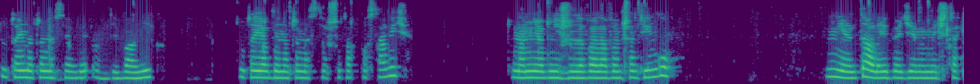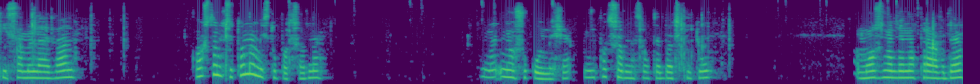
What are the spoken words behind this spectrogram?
Tutaj natomiast jakby dywanik. Tutaj jakby natomiast jeszcze tak postawić. To nam nie obniży levela w enchantingu. Nie, dalej będziemy mieć taki sam level. Kosztem, czy to nam jest tu potrzebne? No, nie oszukujmy się. Niepotrzebne są te beczki tu. A można by naprawdę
